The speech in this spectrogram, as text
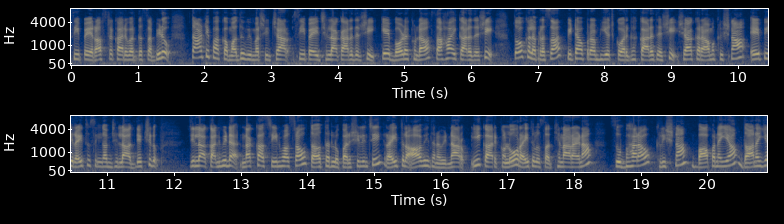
సిపిఐ రాష్ట్ర కార్యవర్గ సభ్యుడు తాటిపాక మధు విమర్శించారు. సిపిఐ జిల్లా కార్యదర్శి కె బోడకుండ సహాయ కార్యదర్శి తోకల ప్రసాద్ పిఠాపురం నియోజకవర్గ కార్యదర్శి శాఖ రామకృష్ణ ఏపీ రైతు సింగం జిల్లా అధ్యక్షుడు. జిల్లా కన్వీనర్ నక్కా శ్రీనివాసరావు తదితరులు పరిశీలించి రైతుల ఆవేదన విన్నారు. ఈ కార్యక్రమంలో రైతులు సత్యనారాయణ సుబ్బారావు కృష్ణ బాపనయ్య దానయ్య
